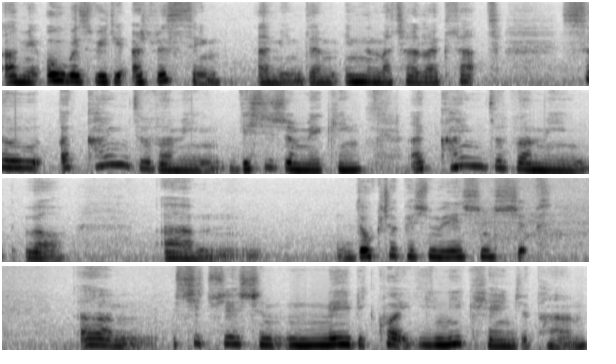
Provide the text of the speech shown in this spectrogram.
I mean, always really addressing, I mean, them in a matter like that. So a kind of, I mean, decision making, a kind of, I mean, well, um, doctor-patient relationship um, situation may be quite unique here in Japan,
